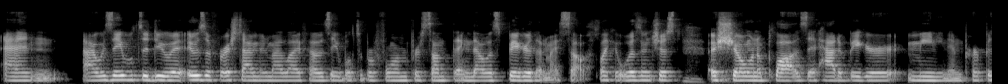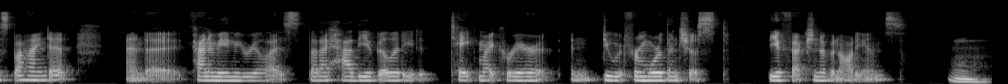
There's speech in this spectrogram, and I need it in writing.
And I was able to do it. It was the first time in my life I was able to perform for something that was bigger than myself. Like it wasn't just mm. a show and applause, it had a bigger meaning and purpose behind it. And uh, it kind of made me realize that I had the ability to take my career and do it for more than just the affection of an audience. Mm.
